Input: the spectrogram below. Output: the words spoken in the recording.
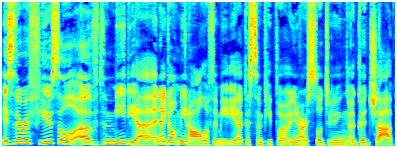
is the refusal of the media, and I don't mean all of the media, because some people you know, are still doing a good job.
